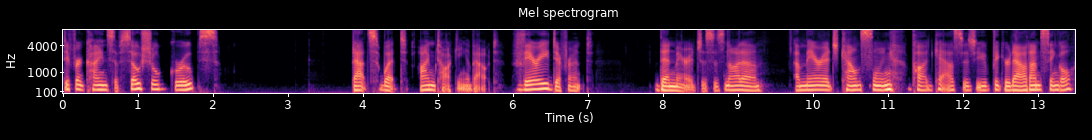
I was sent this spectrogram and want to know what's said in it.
different kinds of social groups. That's what I'm talking about. Very different than marriage. This is not a a marriage counseling podcast, as you figured out. I'm single,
